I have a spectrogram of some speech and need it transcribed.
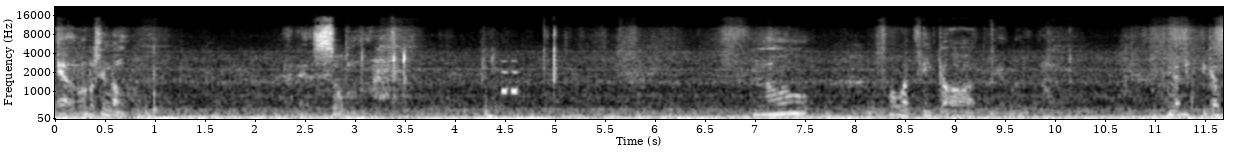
Ya, lurusin dong. Ada zoom. buat fika oh udah nih 30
